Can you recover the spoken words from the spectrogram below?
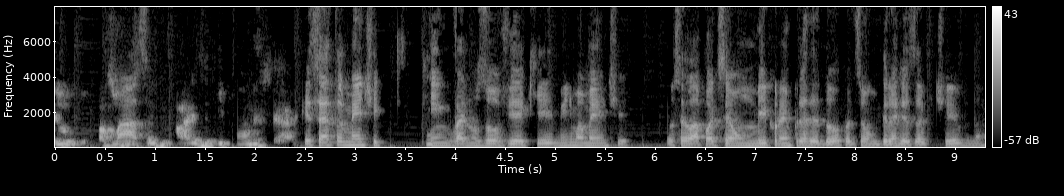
Eu faço Massa. de várias equipes comerciais. Porque certamente quem vai nos ouvir aqui, minimamente, sei lá, pode ser um microempreendedor, pode ser um grande executivo, né?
